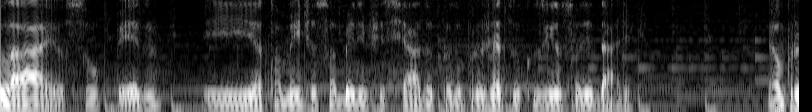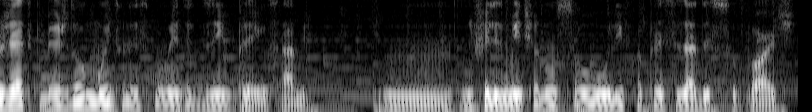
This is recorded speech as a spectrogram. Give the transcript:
Olá, eu sou o Pedro e atualmente eu sou beneficiado pelo projeto Cozinha Solidária. É um projeto que me ajudou muito nesse momento de desemprego, sabe? Hum, infelizmente eu não sou o único a precisar desse suporte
